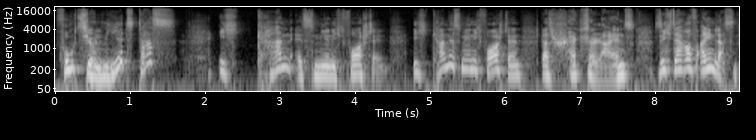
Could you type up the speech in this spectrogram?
funktioniert das? Ich kann es mir nicht vorstellen. Ich kann es mir nicht vorstellen, dass Schätzeleins sich darauf einlassen.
